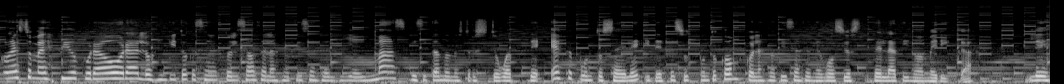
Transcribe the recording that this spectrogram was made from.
Con esto me despido por ahora. Los invito a que sean actualizados de las noticias del día y más visitando nuestro sitio web de f.cl y de fsud.com con las noticias de negocios de Latinoamérica. Les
